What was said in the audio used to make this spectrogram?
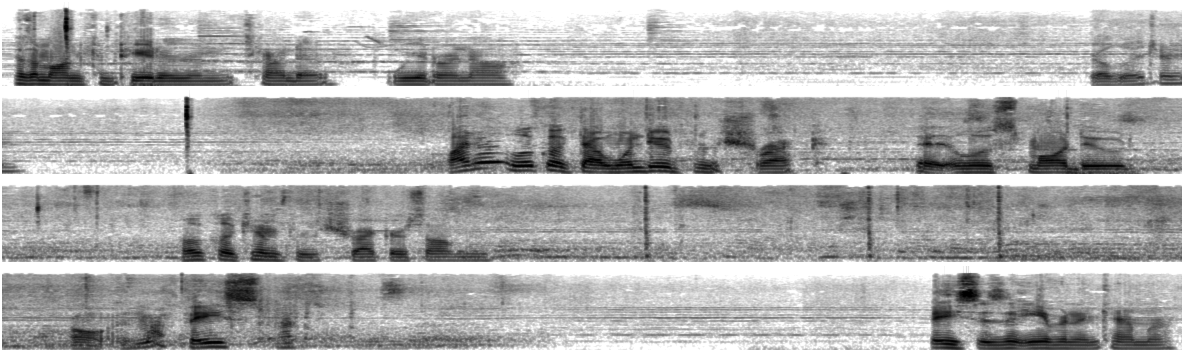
Because I'm on computer and it's kind of weird right now. Religion? Why do I look like that one dude from Shrek? That little small dude. I look like him from Shrek or something. Oh, is my face? My face isn't even in camera.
